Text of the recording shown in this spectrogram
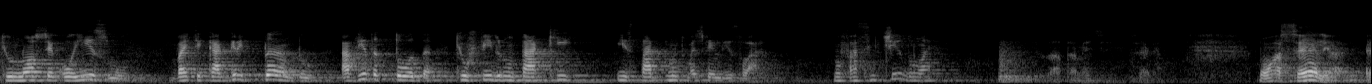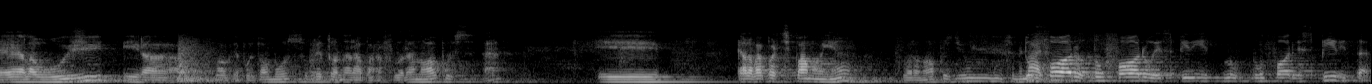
que o nosso egoísmo vai ficar gritando a vida toda que o filho não está aqui e está muito mais feliz lá? Não faz sentido, não é? Exatamente, Célia. Bom, a Célia, ela hoje irá, logo depois do almoço, retornará para Florianópolis, né? E ela vai participar amanhã Florianópolis de um seminário. Do fórum, do fórum espírita, do fórum espírita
